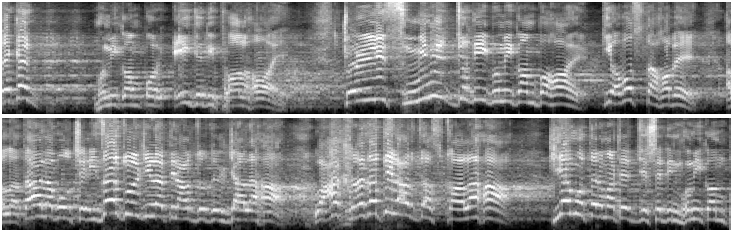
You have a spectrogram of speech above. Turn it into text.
সেকেন্ড ভূমিকম্পর এই যদি ফল হয়, চল্লিশ মিনিট যদি ভূমিকম্প হয়, কি অবস্থা হবে? আল্লাহ তাআলা বলছেন ইজাজুল জিলাতিল আরজুল জালাহা ও আখরাজাতিল আরজাস কালাহা কিয়ামতের মাঠের যে সেদিন ভূমিকম্প,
